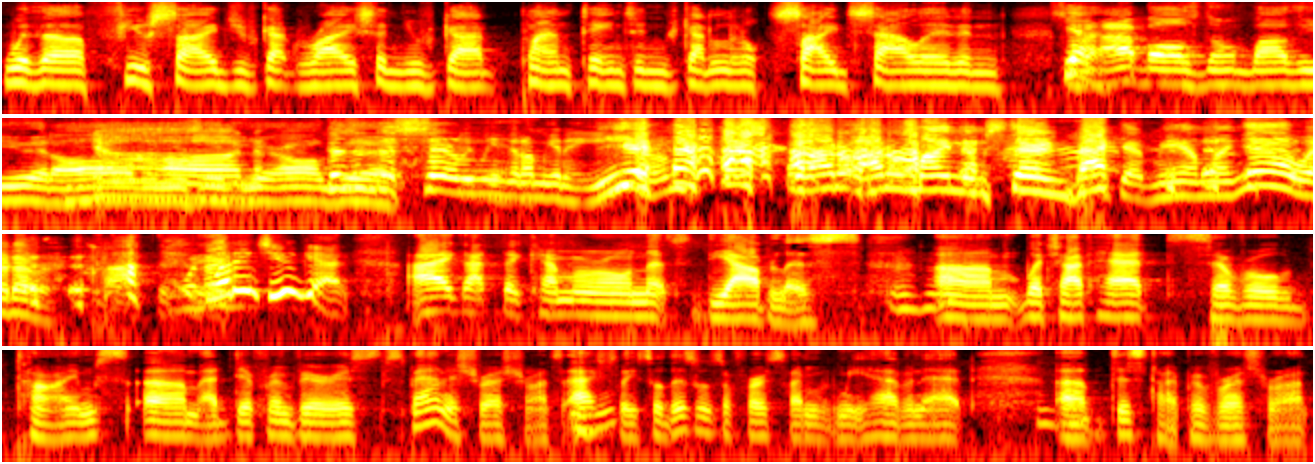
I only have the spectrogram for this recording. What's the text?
with a few sides. You've got rice, and you've got plantains, and you've got a little side salad, and So yeah. the eyeballs don't bother you at all you No, no. here all doesn't good. necessarily mean that I'm going to eat them, but I don't, I don't mind them staring back at me. I'm like, yeah, whatever. what did you get? I got the Camarones Diablos, Mm-hmm. um, which I've had several times um, at different various Spanish restaurants, Mm-hmm. actually. So this was the first time of me having at uh, this type of restaurant.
